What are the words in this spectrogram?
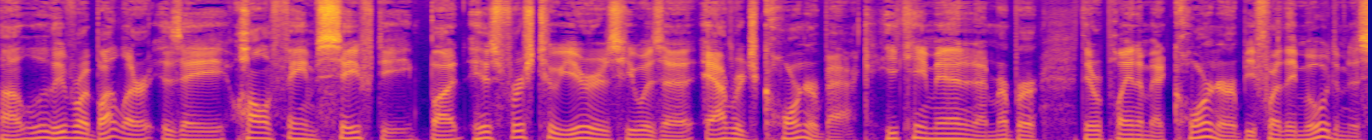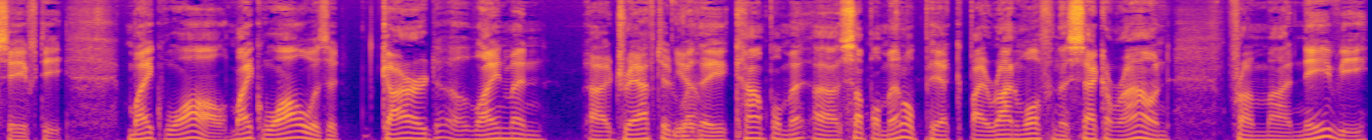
Uh, Leroy Butler is a Hall of Fame safety, but his first two years he was an average cornerback. He came in, and I remember they were playing him at corner before they moved him to safety. Mike Wahle, Mike Wahle was a guard a lineman uh, drafted Yeah. with a complement, uh, supplemental pick by Ron Wolf in the second round from uh, Navy,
